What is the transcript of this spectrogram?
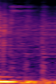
Mm-hmm.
